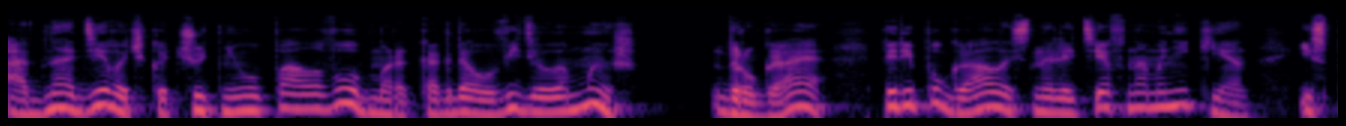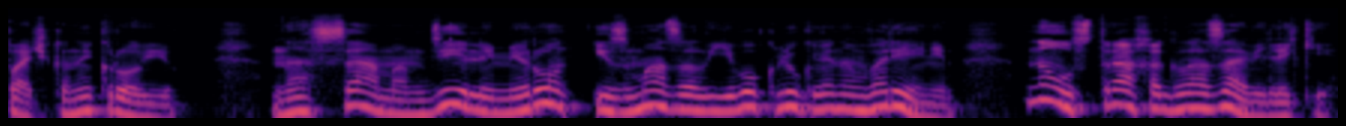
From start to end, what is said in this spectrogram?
Одна девочка чуть не упала в обморок, когда увидела мышь, Другая перепугалась, налетев на манекен, испачканный кровью. На самом деле Мирон измазал его клюквенным вареньем, но у страха глаза велики.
